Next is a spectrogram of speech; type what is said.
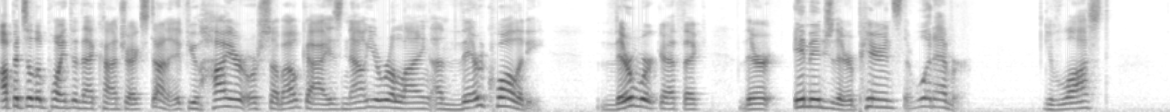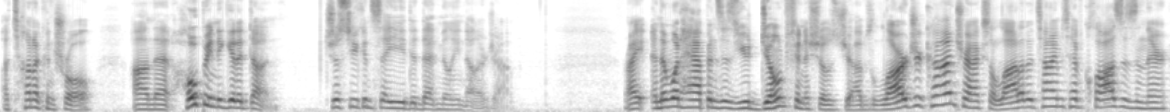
up until the point that that contract's done. And if you hire or sub out guys, now you're relying on their quality, their work ethic, their image, their appearance, their whatever. You've lost a ton of control on that, hoping to get it done, just so you can say you did that million dollar job right? And then what happens is you don't finish those jobs. Larger contracts, a lot of the times, have clauses in there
